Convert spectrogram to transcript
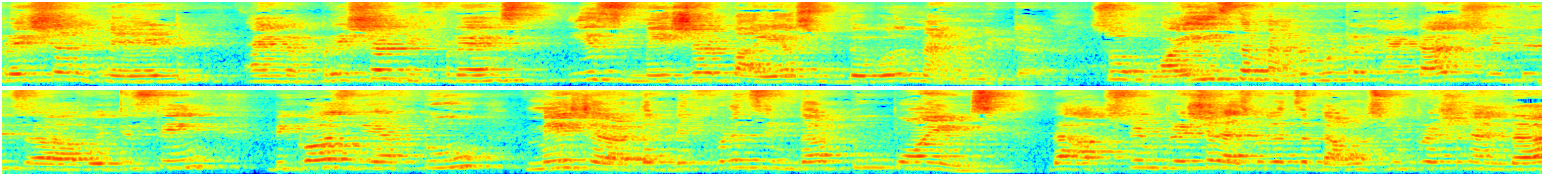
pressure head and the pressure difference is measured by a suitable manometer. So why is the manometer attached with its uh, with this thing? Because we have to measure the difference in the two points, the upstream pressure as well as the downstream pressure and the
